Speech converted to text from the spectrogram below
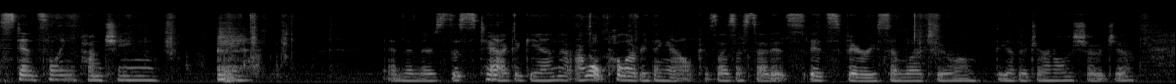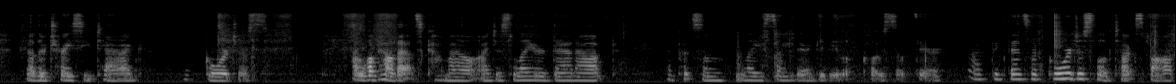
Stenciling, punching. and then there's this tag again. I won't pull everything out because, as I said, it's it's very similar to um, the other journal I showed you. The other Tracy tag, gorgeous. I love how that's come out. I just layered that up and put some lace under there and give you a little close up there. I think that's a gorgeous little tuck spot.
